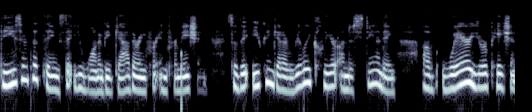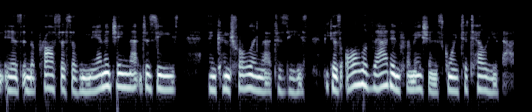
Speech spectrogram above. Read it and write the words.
these are the things that you want to be gathering for information so that you can get a really clear understanding of where your patient is in the process of managing that disease and controlling that disease because all of that information is going to tell you that.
